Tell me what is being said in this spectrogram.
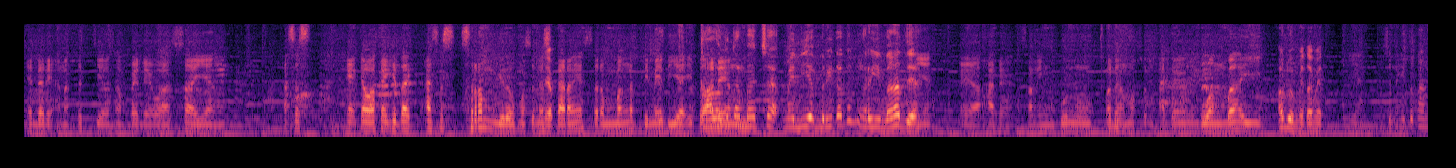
ya dari anak kecil sampai dewasa yang asas kayak kalau kayak kita asas serem gitu. Maksudnya Yap. sekarang ya serem banget di media itu Kalau kita yang baca media berita tuh ngeri banget ya. Iya, kayak ada yang saling bunuh, padahal maksudnya ada yang buang bayi. Aduh, amit-amit. Iya, maksudnya itu kan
